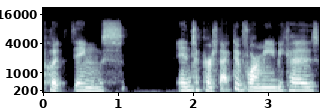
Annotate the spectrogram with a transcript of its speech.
put things into perspective for me because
